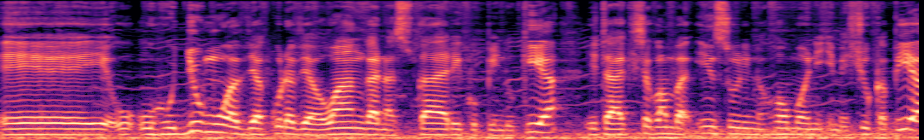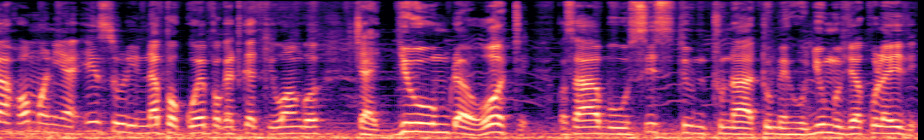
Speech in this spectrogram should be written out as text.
e, uhujumu wa vyakula vya wanga na sukari kupindukia. Itahakikisha kwamba insulin homoni imeshuka. Pia homoni ya insulin inapokuwepo katika kiwango cha juu muda wote kwa sababu sisi tuna tumehujumu vyakula hivi.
